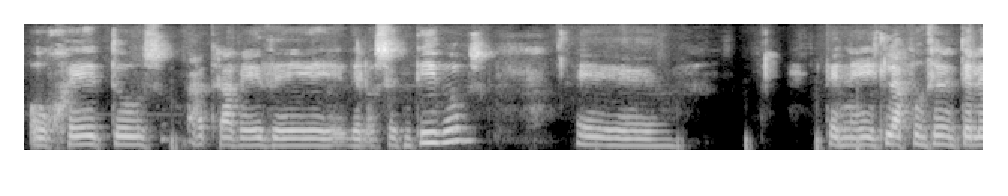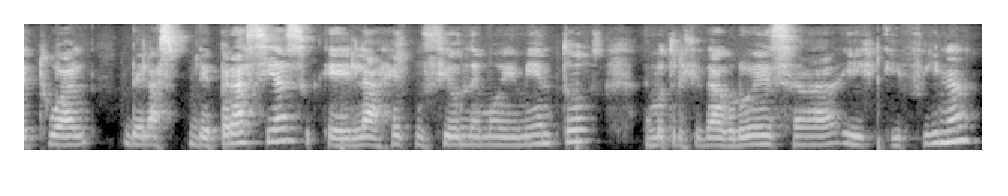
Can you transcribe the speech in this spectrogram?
objetos a través de, los sentidos. Eh, tenéis la función intelectual de las de prasias, que es la ejecución de movimientos de motricidad gruesa y fina.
